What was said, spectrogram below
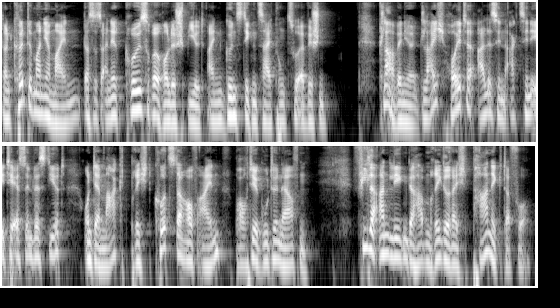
Dann könnte man ja meinen, dass es eine größere Rolle spielt, einen günstigen Zeitpunkt zu erwischen. Klar, wenn ihr gleich heute alles in Aktien-ETS investiert und der Markt bricht kurz darauf ein, braucht ihr gute Nerven. Viele Anlegende haben regelrecht Panik davor.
